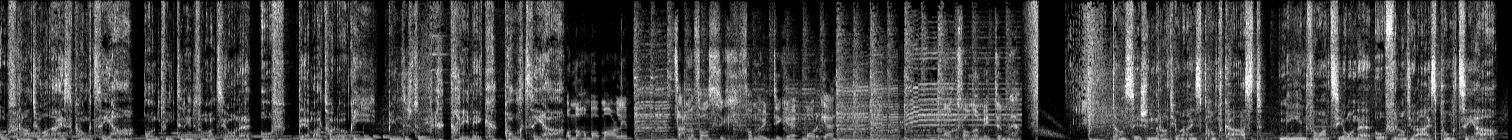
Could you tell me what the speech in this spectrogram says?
auf radioeis.ch und weitere Informationen auf dermatologie-klinik.ch. Und nach dem Bob Marley, Zusammenfassung vom heutigen Morgen. Angefangen mit dem Das ist ein Radio 1 Podcast. Mehr Informationen auf radioeis.ch.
